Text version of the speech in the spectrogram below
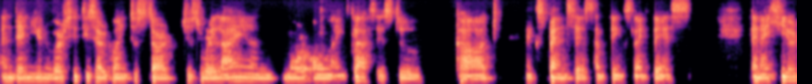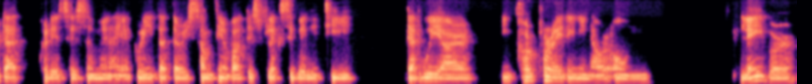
And then universities are going to start just relying on more online classes to cut expenses and things like this. And I hear that criticism and I agree that there is something about this flexibility that we are incorporating in our own labor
